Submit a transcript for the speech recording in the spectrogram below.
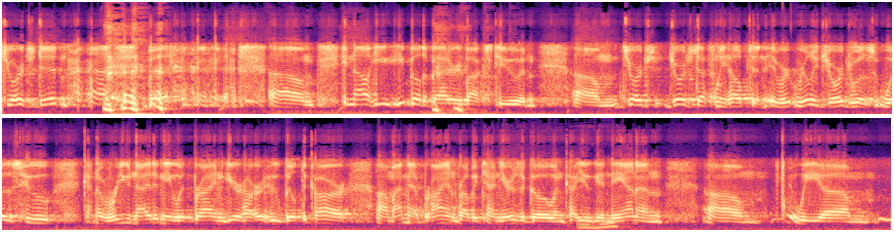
George did. but, um, you know, he, he built a battery box too, and um, George George definitely helped. And it, really, George was was who kind of reunited me with Brian Gearhart, who built the car. Um, I met Brian probably ten years ago in Cayuga, Indiana, and um, we. Um,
